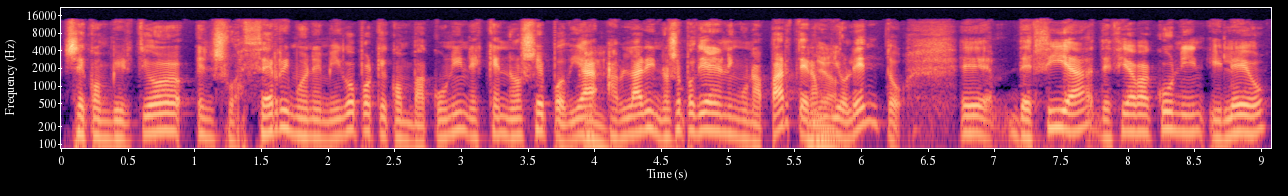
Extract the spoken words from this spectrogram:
se convirtió en su acérrimo enemigo porque con Bakunin es que no se podía mm. hablar y no se podía ir a ninguna parte, era un violento. Eh, decía, decía Bakunin, y leo,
